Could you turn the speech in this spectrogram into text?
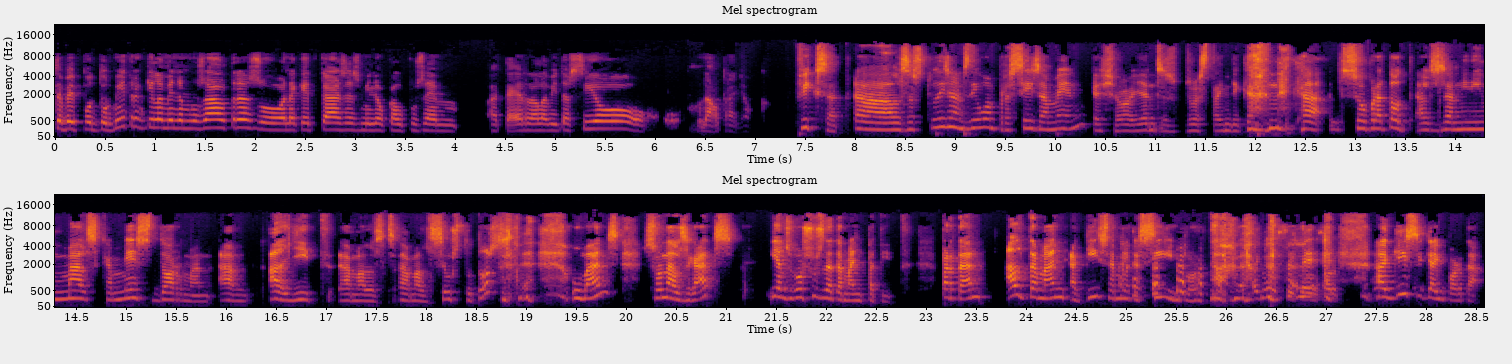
també pot dormir tranquil·lament amb nosaltres o en aquest cas és millor que el posem a terra a l'habitació o, en un altre lloc? Fixa't, eh, els estudis ens diuen precisament, que això ja ens ho està indicant, que sobretot els animals que més dormen amb, al llit amb els, amb els seus tutors humans són els gats i els gossos de tamany petit. Per tant, el tamany aquí sembla que sí importa. Aquí sí que importa. Aquí sí que importa.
